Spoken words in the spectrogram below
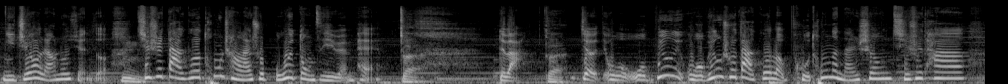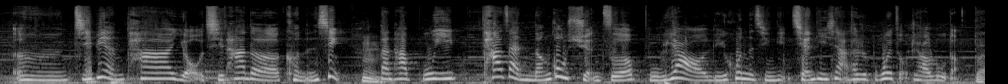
你只有两种选择。嗯。其实大哥通常来说不会动自己原配，对。对吧？对，就我我不用我不用说大哥了，普通的男生其实他嗯，即便他有其他的可能性，嗯。但他不一他在能够选择不要离婚的前提前提下，他是不会走这条路的，对，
